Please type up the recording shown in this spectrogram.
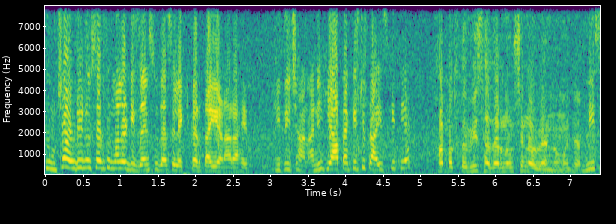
तुमच्या आवडीनुसार तुम्हाला डिझाईन सुद्धा सिलेक्ट करता येणार आहेत. किती छान. आणि ह्या पॅकेजची प्राइस किती आहे? हा फक्त वीस हजार नऊशे नव्याण्णवमध्ये वीस.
